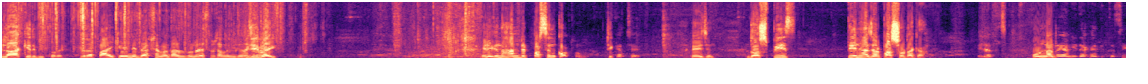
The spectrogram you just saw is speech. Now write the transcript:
ব্ল্যাকের ভিতরে। যারা পাইকারি নিয়ে ব্যবসা করেন তাদের জন্য স্পেশাল ভিডিও জি ভাই। এটা কিন্তু হান্ড্রেড পার্সেন্ট কটন ঠিক আছে? এই যে দশ পিস তিন হাজার পাঁচশো টাকা। এটা অন্যটাই আমি দেখাই দিতেছি।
